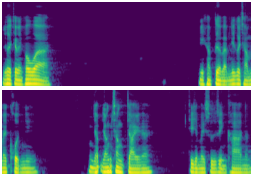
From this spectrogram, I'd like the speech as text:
หรือจะเป็นเพราะว่า มีคำเตือนแบบนี้ก็ทำให้คนนี่ยับยั้งชั่งใจนะ ที่จะไม่ซื้อสินค้านั้น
